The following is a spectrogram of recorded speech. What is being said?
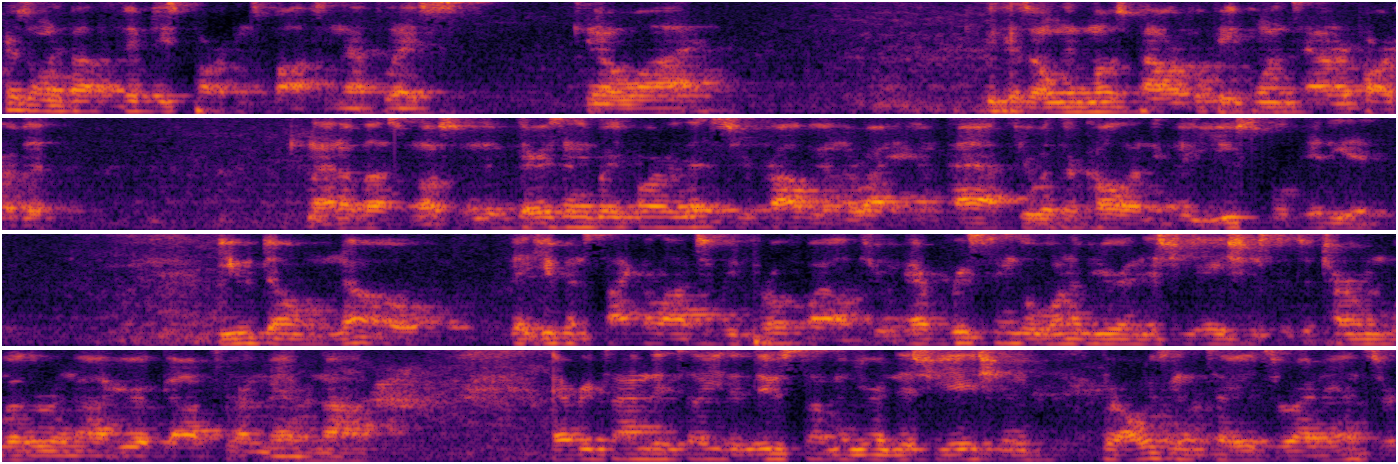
There's only about 50 parking spots in that place. You know why? Because only the most powerful people in town are part of it. None of us, most, if there is anybody part of this, you're probably on the right hand path. You're what they're calling a useful idiot. You don't know that you've been psychologically profiled through every single one of your initiations to determine whether or not you're a God fearing man or not. Every time they tell you to do something in your initiation, they're always going to tell you it's the right answer.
